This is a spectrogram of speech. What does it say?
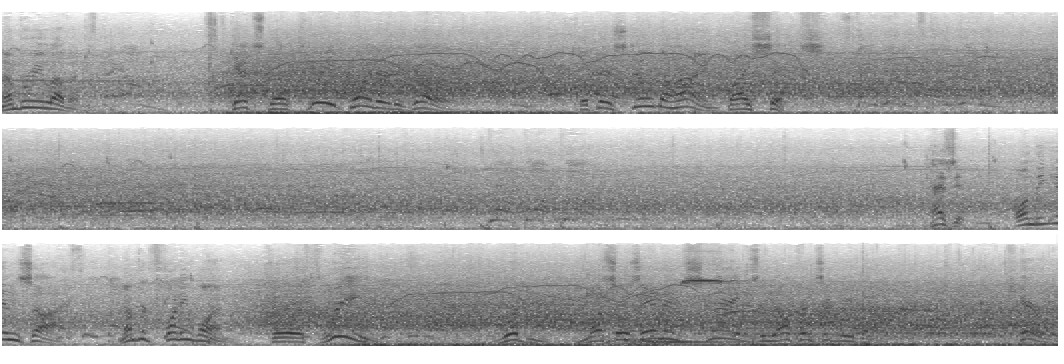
Number 11 gets the three-pointer to go. But they're still behind by six. Has it on the inside. Number 21 for three. Wooden muscles in and snags the offensive rebound. Carey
